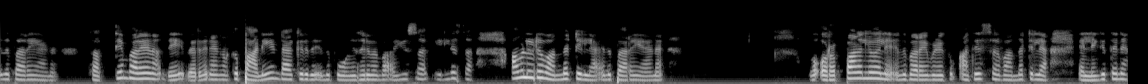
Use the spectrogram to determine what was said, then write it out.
എന്ന് പറയാണ്. സത്യം പറയണം. ദേ വെറുതെ ഞങ്ങൾക്ക് പണി ഉണ്ടാക്കരുത് എന്ന് പോലീസുകാർ പറയുമ്പോൾ അയ്യോ സർ ഇല്ല സർ അവളിവിടെ വന്നിട്ടില്ല എന്ന് പറയാണ്. ഉറപ്പാണല്ലോ അല്ലേ എന്ന് പറയുമ്പോഴേക്കും അതേ സർ വന്നിട്ടില്ല. അല്ലെങ്കിൽ തന്നെ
